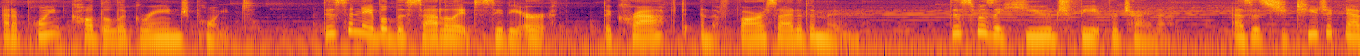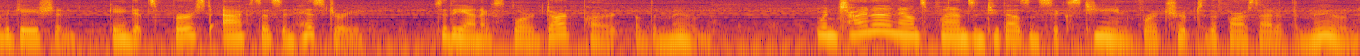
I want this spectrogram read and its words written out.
at a point called the Lagrange point. This enabled the satellite to see the Earth, the craft, and the far side of the moon. This was a huge feat for China, as its strategic navigation gained its first access in history to the unexplored dark part of the moon. When China announced plans in 2016 for a trip to the far side of the moon,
